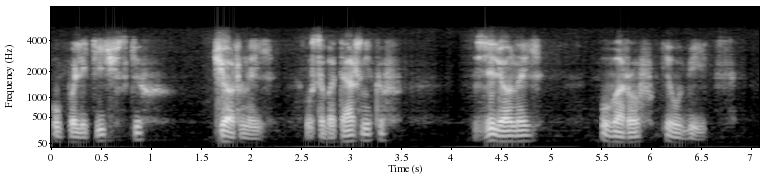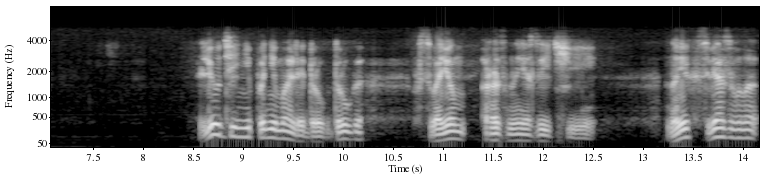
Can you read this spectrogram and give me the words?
у политических, черной у саботажников, зеленой у воров и убийц. Люди не понимали друг друга в своем разноязычии, но их связывала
